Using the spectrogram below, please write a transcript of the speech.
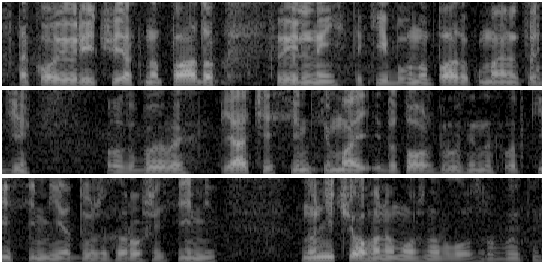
з такою річчю, як нападок сильний. Такий був нападок. У мене тоді розбили 5 чи 7 сімей. І до того ж, друзі, не слабкі сім'ї, а дуже хороші сім'ї. Ну нічого не можна було зробити.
